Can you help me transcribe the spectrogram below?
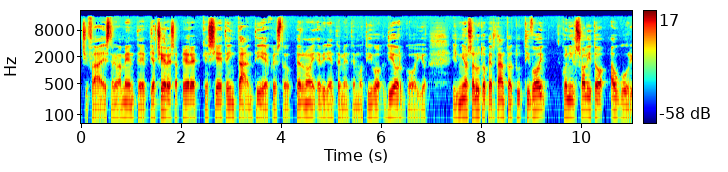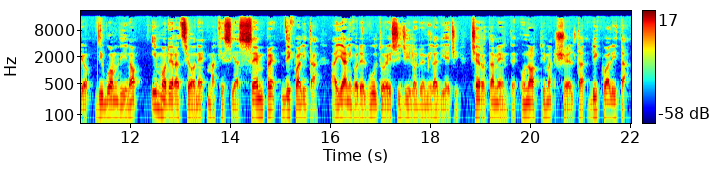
ci fa estremamente piacere sapere che siete in tanti e questo per noi evidentemente è motivo di orgoglio. Il mio saluto pertanto a tutti voi con il solito augurio di buon vino in moderazione ma che sia sempre di qualità. Aianico del Vulture e Sigillo 2010, certamente un'ottima scelta di qualità.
